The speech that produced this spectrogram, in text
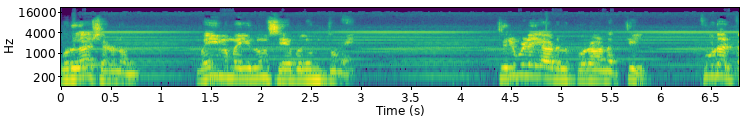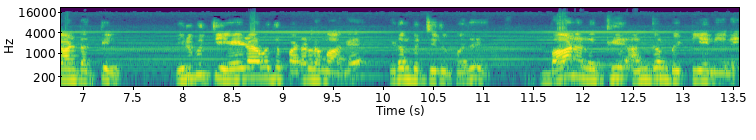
முருகா சரணம். மயிலும் மயிலும் சேவலும் துணை. திருவிளையாடல் புராணத்தில் கூடல் காண்டத்தில் இருபத்தி ஏழாவது படலமாக இடம்பெற்றிருப்பது பாணனுக்கு அங்கம் வெட்டிய நீலை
